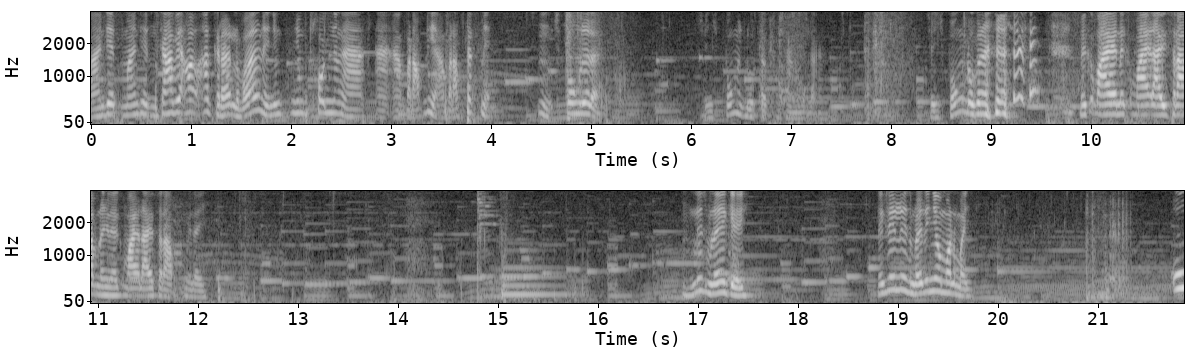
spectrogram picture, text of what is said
ម៉ាញ់ទៀតម៉ាញ់ទៀតកាលវាឲ្យអាក្រេត level នេះខ្ញុំខ្ញុំធុញនឹងអាអាប្រដាប់នេះអាប្រដាប់ទឹកនេះឆ្ពងលឿនហើយចេញឆ្ពងឲ្យដួសទឹកខាងនេះដែរចេញឆ្ពងដួសនៅក្បែរនៅក្បែរដៃស្រាប់នៅក្បែរដៃស្រាប់មានអីលឺសំឡេងគេនេះលឺសំឡេងខ្ញុំមកមិញអូ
